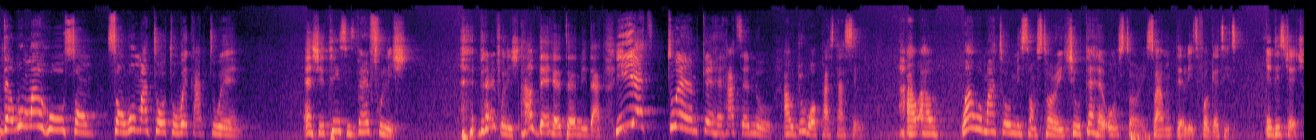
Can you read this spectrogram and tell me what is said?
The woman who some some woman told to wake up to him. And she thinks he's very foolish. very foolish. How dare her tell me that? Yet 2 a.m. came, her heart said, No, I'll do what Pastor said. I'll, I'll, one woman told me some story. She will tell her own story, so I won't tell it. Forget it. In this church.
